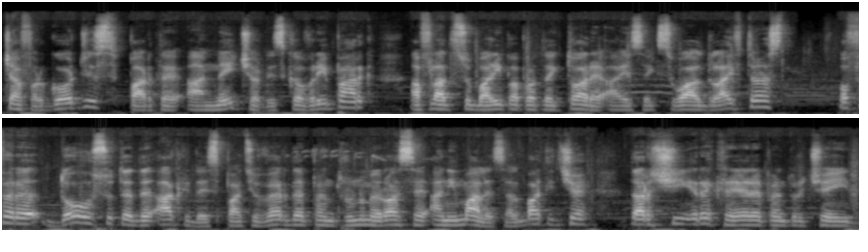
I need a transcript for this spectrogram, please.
Chafford Gorges, parte a Nature Discovery Park, aflat sub aripa protectoare a Essex Wildlife Trust, oferă 200 de acri de spațiu verde pentru numeroase animale sălbatice, dar și recreere pentru cei 12.500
